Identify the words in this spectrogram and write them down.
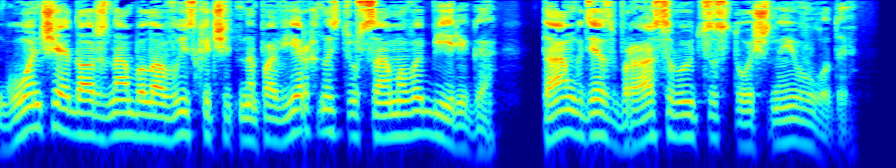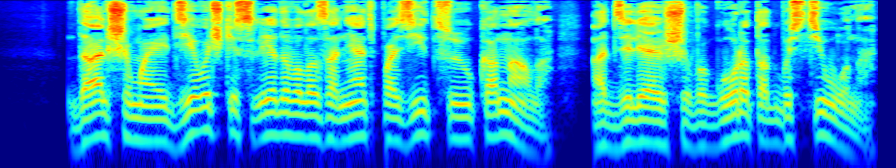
Гончая должна была выскочить на поверхность у самого берега, там, где сбрасываются сточные воды. Дальше моей девочке следовало занять позицию канала, отделяющего город от бастиона,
